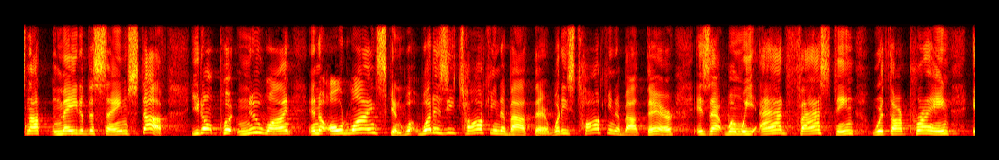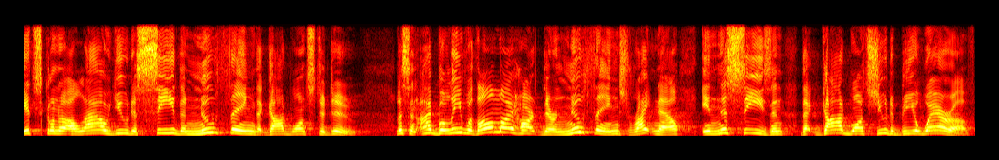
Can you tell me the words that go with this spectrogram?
not made of the same stuff. You don't put new wine in an old wineskin. What is he talking about there? What he's talking about there is that when we add fasting with our praying, it's going to allow you to see the new thing that God wants to do. Listen, I believe with all my heart there are new things right now in this season that God wants you to be aware of.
